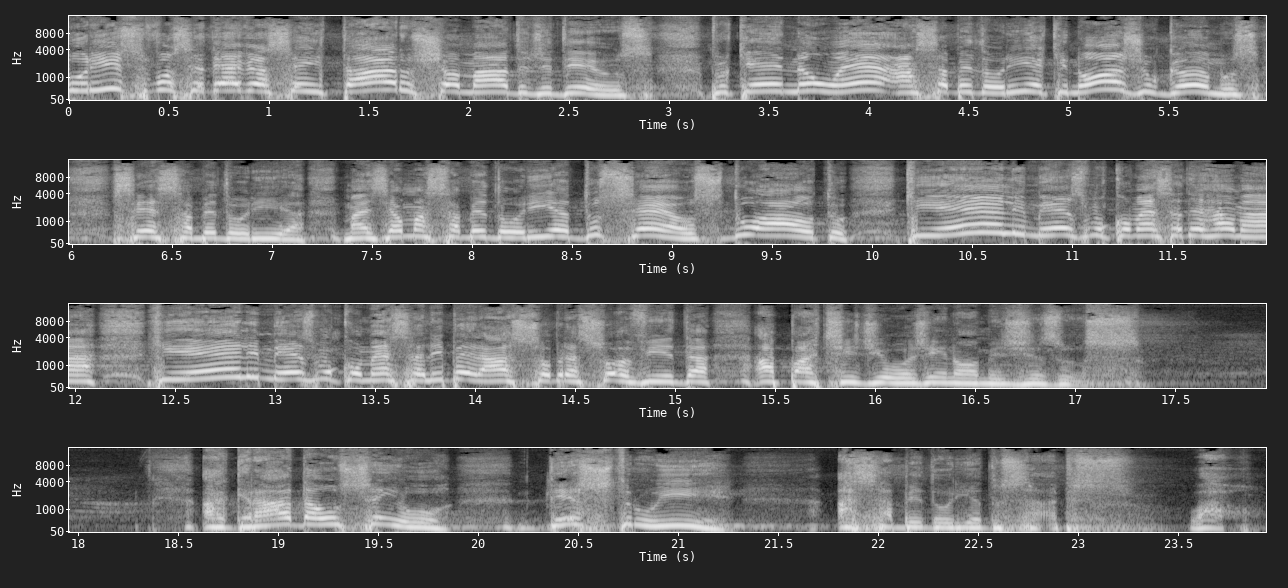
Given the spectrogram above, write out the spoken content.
Por isso você deve aceitar o chamado de Deus, porque não é a sabedoria que nós julgamos ser sabedoria, mas é uma sabedoria dos céus, do alto, que Ele mesmo começa a derramar, que Ele mesmo começa a liberar sobre a sua vida a partir de hoje, em nome de Jesus. Agrada ao Senhor destruir a sabedoria dos sábios. Uau!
